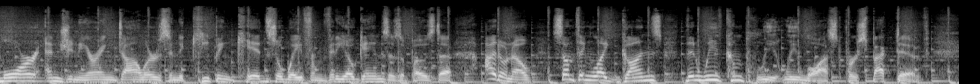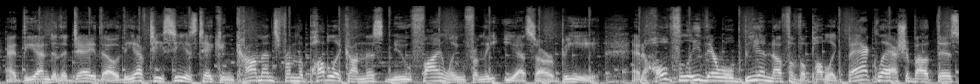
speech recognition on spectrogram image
more engineering dollars into keeping kids away from video games as opposed to, I don't know, something like guns, then we've completely lost perspective. At the end of the day, though, the FTC is taking comments from the public on this new filing from the ESRB. ESRB. And hopefully, there will be enough of a public backlash about this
